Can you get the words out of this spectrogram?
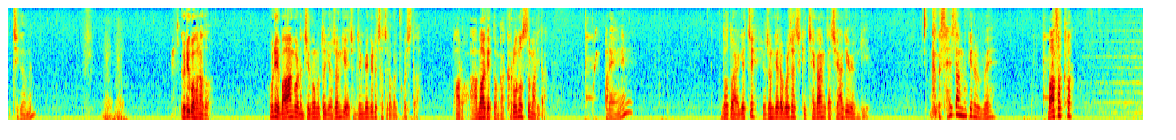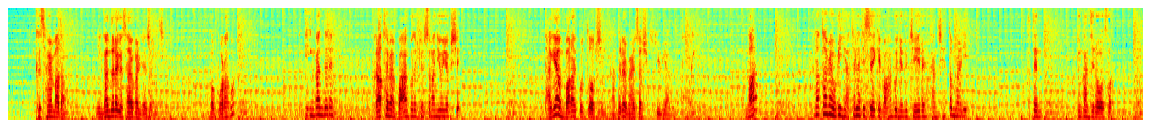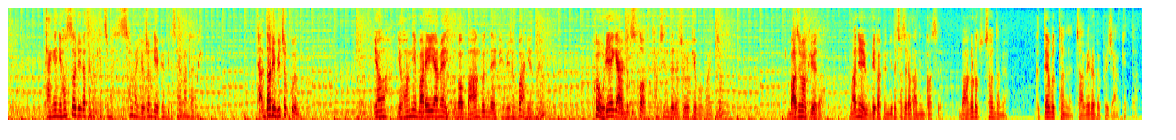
지금은? 그리고 하나 더. 우리 마한거는 지금부터 여전기의 전쟁병기를 찾으러 갈 것이다. 바로 아마겟돈과 크로노스 말이다. 아래? 너도 알겠지? 요정계를 몰살시킨 최강이다 최악의 병기. 그 살상 무기를 왜? 마사카. 그 설마다 인간들에게 사용할 예정이지. 뭐 뭐라고? 인간들의 그렇다면 마한군을 결성한 이유 역시 당연 말할 것도 없이 인간들을 말살시키기 위함이다. 뭐? 그렇다면 우리 아틀란티스에게 마한군 영입 제의를 당시 했던 말이 그땐 눈 간지러워서 당연히 헛소리라 생각했지만 설마 요정계의 병기를 사용한다니 단단히 미쳤군 여, 여왕님 말에 의하면 그건 마한군 내 비밀 정보 아니었나요? 그걸 우리에게 알려줘서 당신들을 좋을 게 뭐가 있죠? 마지막 기회다 만일 우리가 병기를 찾으러 가는 것을 막으로 쫓아온다면 그때부터는 자비를 베풀지 않겠다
